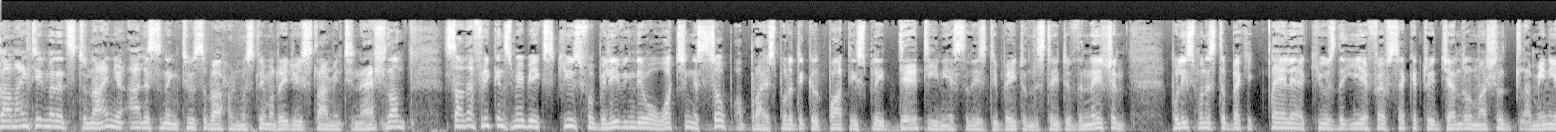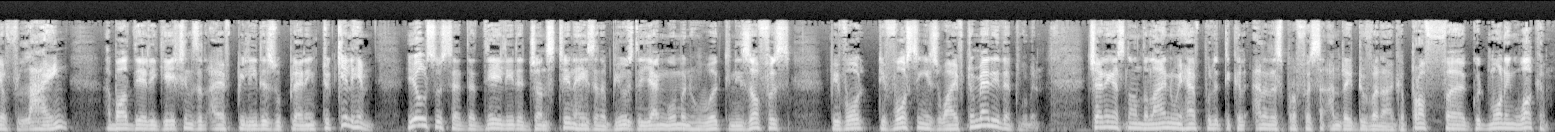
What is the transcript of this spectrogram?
now 19 minutes to 9. You are listening to Sabah al Muslim on Radio Islam International. South Africans may be excused for believing they were watching a soap opera as political parties played dirty in yesterday's debate on the state of the nation. Police Minister Bheki Cele accused the EFF Secretary General Marshall Dlamini of lying about the allegations that IFP leaders were planning to kill him. He also said that DA leader John Steenhuisen abused a young woman who worked in his office before divorcing his wife to marry that woman. Joining us now on the line, we have political analyst Professor Andre Duvenhage. Prof, uh, good morning, welcome.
